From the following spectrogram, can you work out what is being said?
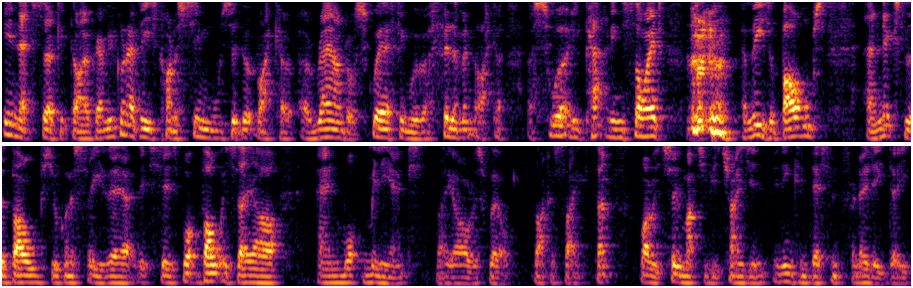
in that circuit diagram you're going to have these kind of symbols that look like a, a round or square thing with a filament like a, a swirly pattern inside. And these are bulbs. And next to the bulbs you're going to see there it says what voltage they are and what milliamps they are as well. Like I say don't worry too much if you're changing an incandescent for an LED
